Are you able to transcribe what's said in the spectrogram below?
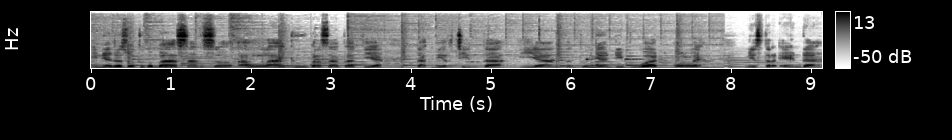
Ini adalah suatu pembahasan soal lagu persahabat ya Takdir Cinta yang tentunya dibuat oleh Mr. Enda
